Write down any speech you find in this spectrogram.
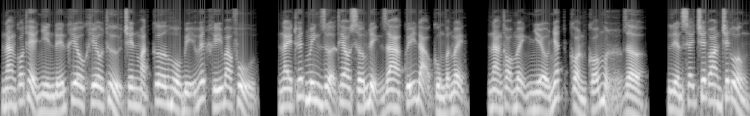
Nàng có thể nhìn đến khiêu khiêu thử trên mặt cơ hồ bị huyết khí bao phủ, này thuyết minh dựa theo sớm định ra quỹ đạo cùng vận mệnh, nàng thọ mệnh nhiều nhất còn có một giờ, liền sẽ chết oan chết uổng.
